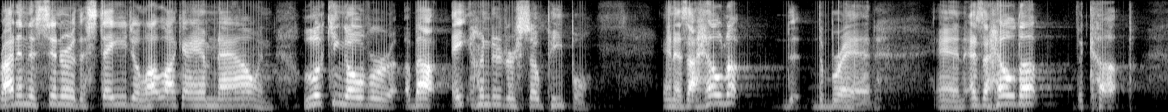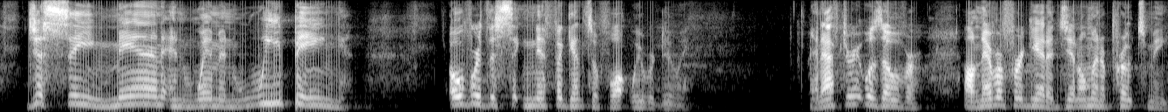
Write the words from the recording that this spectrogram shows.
right in the center of the stage, a lot like I am now, and looking over about 800 or so people. And as I held up the, the bread, and as I held up the cup, just seeing men and women weeping over the significance of what we were doing. And after it was over, I'll never forget a gentleman approached me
